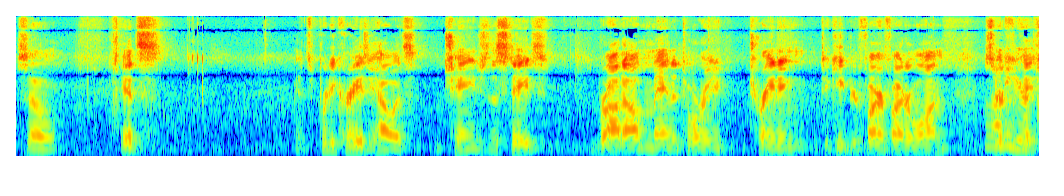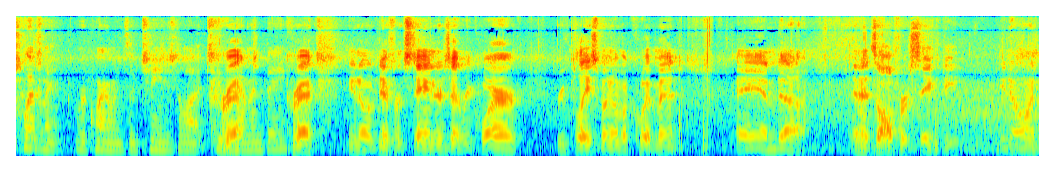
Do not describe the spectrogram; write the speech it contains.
So, it's it's pretty crazy how it's changed. The states brought out mandatory training to keep your firefighter one A lot of your equipment requirements have changed a lot too, Correct. haven't they? Correct. You know, different standards that require replacement of equipment, and uh, and it's all for safety. You know, and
